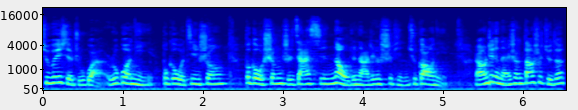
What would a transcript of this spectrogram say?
去威胁主管，如果你不给我晋升，不给我升职加薪，那我就拿这个视频去告你。然后这个男生当时觉得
